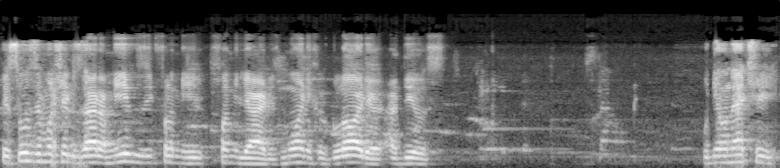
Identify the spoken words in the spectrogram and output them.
Pessoas evangelizaram amigos e familiares. Mônica, glória a Deus. Unionet,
